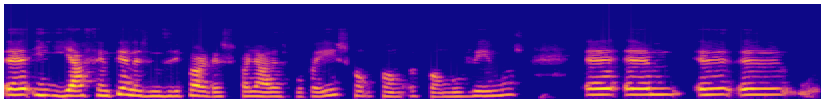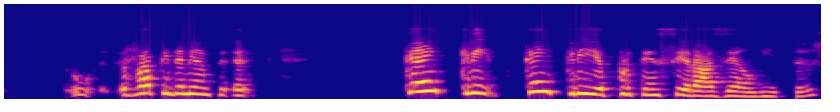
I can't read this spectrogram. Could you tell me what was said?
uh, e, e, há centenas de misericórdias espalhadas pelo país, como, como, como vimos, uh, uh, rapidamente, quem, quem queria pertencer às elites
